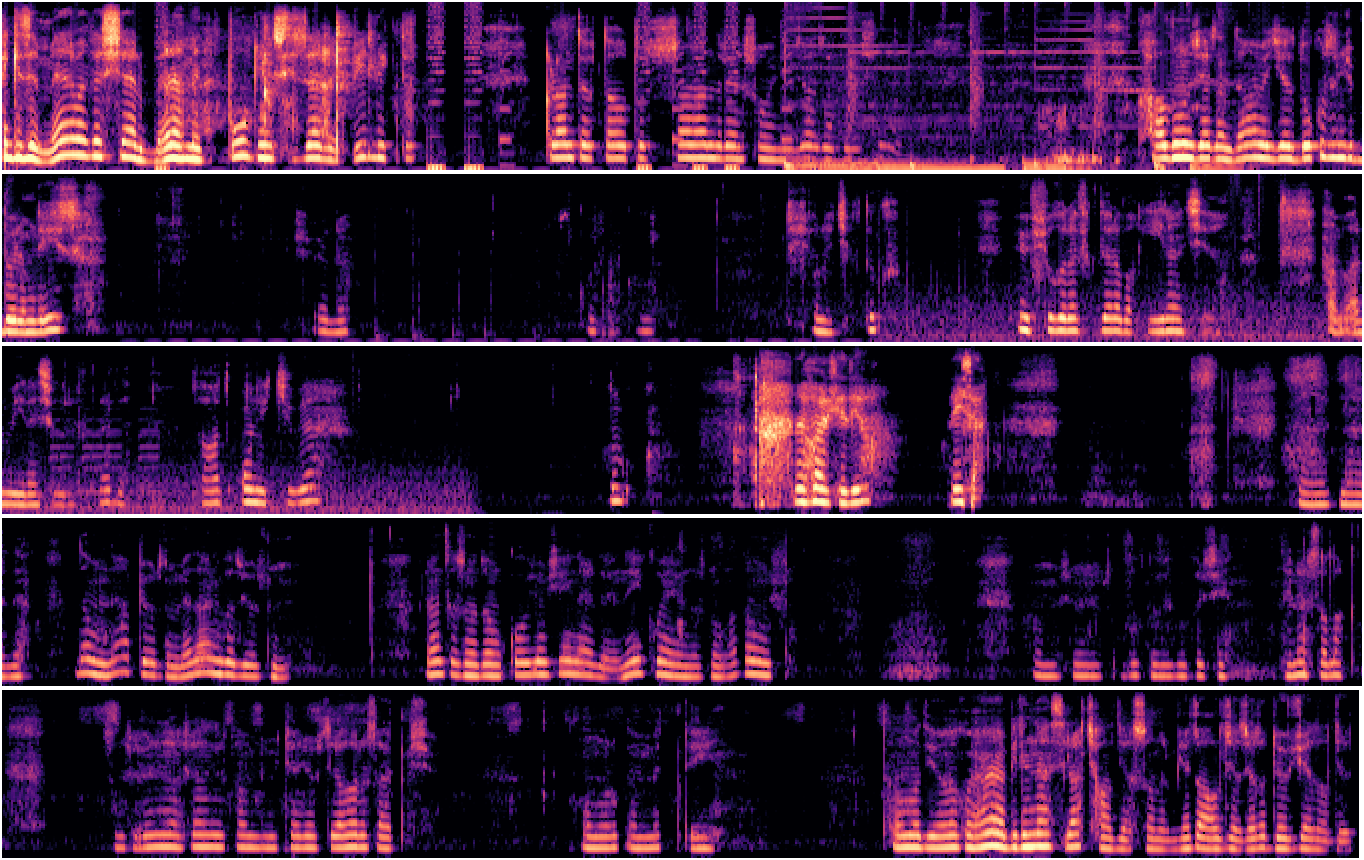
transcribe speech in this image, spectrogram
Herkese merhaba arkadaşlar ben Ahmet. Bugün sizlerle birlikte Grand Theft Auto San Andreas oynayacağız arkadaşlar. Kaldığımız yerden devam edeceğiz. 9. bölümdeyiz. Şöyle. Dışarı çıktık. Üf şu grafiklere bak iğrenç ya. Ha var mı iğrenç grafikler de Saat 12 ve Oğlum, ne fark ediyor? Neyse. Evet nerede? Adam ne yapıyorsun? Medal mi kazıyorsun? Lantasın adam koyduğum şey nerede? Neyi koyuyorsun? Adam şu. Anlaşılıyor. Ufakta bir birkaç şey. Neler salak. Şimdi söylediğin aşağıda tam bir ihtiyacım silahlara sahipmiş. Omuruk emmet değil. Tamam hadi yana koy. Ha birinden silah çalacağız sanırım. Ya da alacağız ya da döveceğiz alacağız.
